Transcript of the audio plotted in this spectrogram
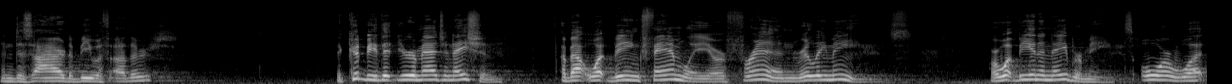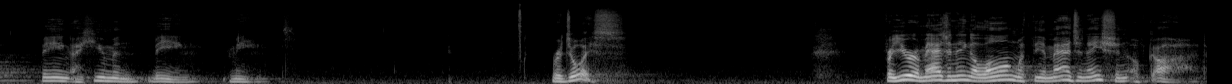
and desire to be with others. It could be that your imagination about what being family or friend really means, or what being a neighbor means, or what being a human being means. Rejoice for you're imagining along with the imagination of God.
